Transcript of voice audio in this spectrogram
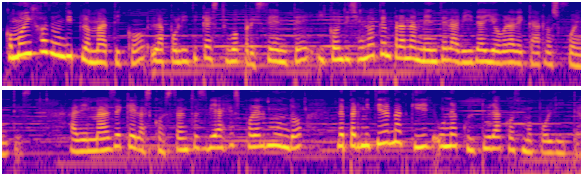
Como hijo de un diplomático, la política estuvo presente y condicionó tempranamente la vida y obra de Carlos Fuentes, además de que los constantes viajes por el mundo le permitieron adquirir una cultura cosmopolita.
